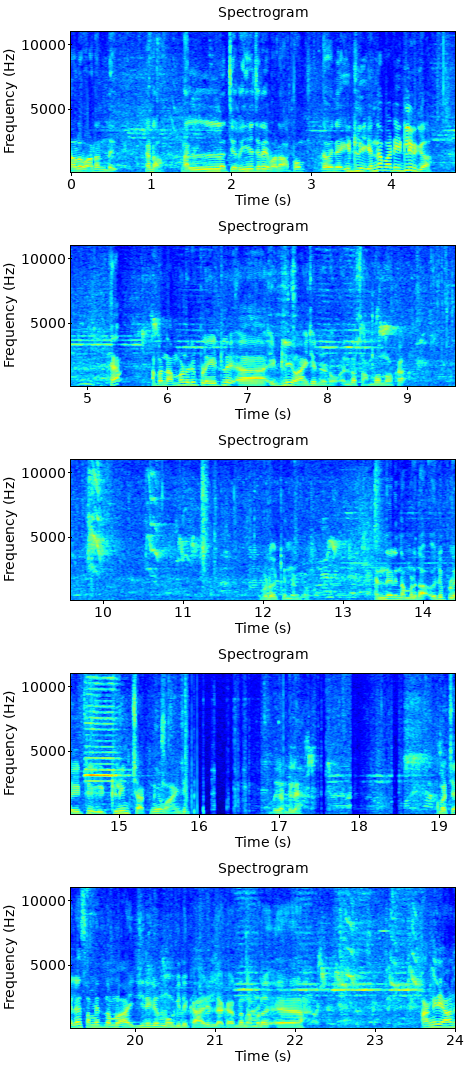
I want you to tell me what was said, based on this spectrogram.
നമ്മൾ വട ഉണ്ട് കേട്ടോ. നല്ല ചെറിയ ചെറിയ വട. അപ്പം പിന്നെ ഇഡ്ഡലി എന്നാ പാട്ടി ഇഡ്ഡലി എടുക്കുക ഏ? അപ്പം നമ്മളൊരു പ്ലേറ്റിൽ ഇഡ്ഡലി വാങ്ങിച്ചിട്ടുണ്ട് കേട്ടോ. എന്താ സംഭവം നോക്കാം. ഇവിടെ വെക്കുന്നുണ്ട് എന്തായാലും നമ്മളിതാ ഒരു പ്ലേറ്റ് ഇഡ്ഡലിയും ചട്നിയും വാങ്ങിച്ചിട്ട് അത് കണ്ടില്ലേ? അപ്പോൾ ചില സമയത്ത് നമ്മൾ ഹൈജീനിക്ക് നോക്കിയിട്ട് കാര്യമില്ല. കാരണം നമ്മൾ അങ്ങനെയാണ്.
